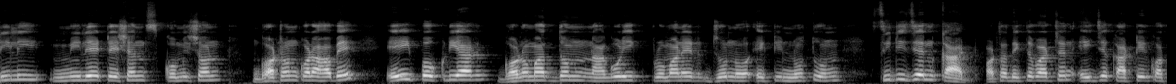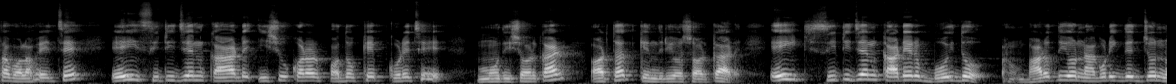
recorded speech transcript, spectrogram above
ডিলিমিলেটেশনস কমিশন গঠন করা হবে। এই প্রক্রিয়ার গণমাধ্যম নাগরিক প্রমাণের জন্য একটি নতুন সিটিজেন কার্ড, অর্থাৎ দেখতে পাচ্ছেন এই যে কার্ডটির কথা বলা হয়েছে, এই সিটিজেন কার্ড ইস্যু করার পদক্ষেপ করেছে মোদী সরকার, অর্থাৎ কেন্দ্রীয় সরকার। এই সিটিজেন কার্ডের বৈধ ভারতীয় নাগরিকদের জন্য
